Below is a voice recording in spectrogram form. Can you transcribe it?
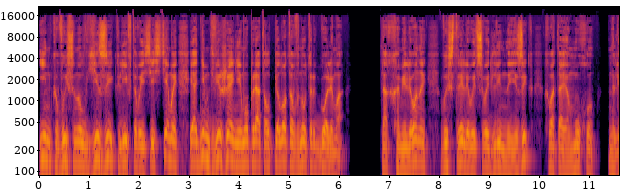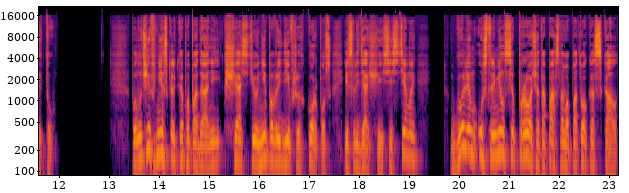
Инк высунул язык лифтовой системы и одним движением упрятал пилота внутрь голема. Так хамелеоны выстреливают свой длинный язык, хватая муху на лету. Получив несколько попаданий, к счастью, не повредивших корпус и следящие системы, голем устремился прочь от опасного потока скал,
